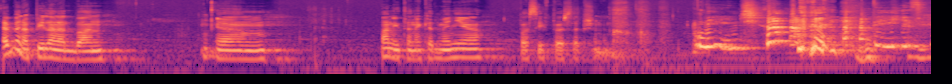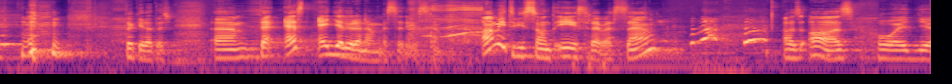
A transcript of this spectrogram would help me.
ebben a pillanatban um, Anita, neked mennyi a passive perception Nincs. Tíz. Tökéletes. Te ezt egyelőre nem veszed észre. Amit viszont észreveszel, az az, hogy,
